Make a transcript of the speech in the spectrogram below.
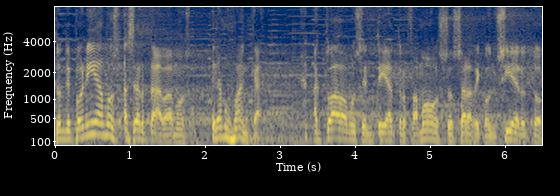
Donde poníamos, acertábamos. Éramos banca. Actuábamos en teatros famosos, salas de concierto.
